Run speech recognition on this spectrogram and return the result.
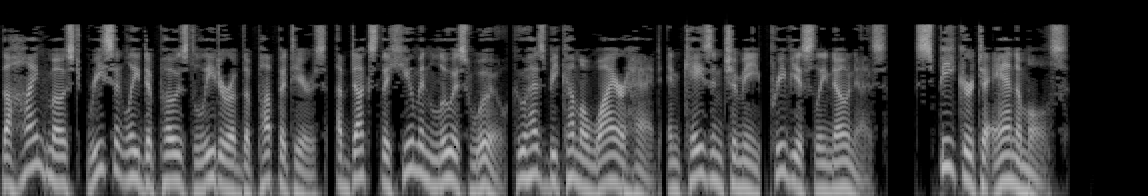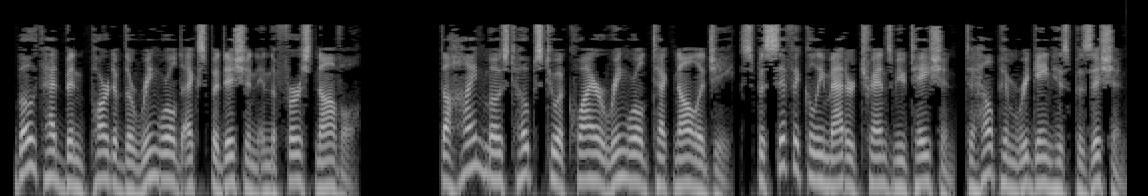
The hindmost, recently deposed leader of the puppeteers, abducts the human Louis Wu who has become a wirehead and Kzin Chmeee previously known as speaker to animals both had been part of the Ringworld expedition in the first novel. The hindmost hopes to acquire Ringworld technology, specifically matter transmutation, to help him regain his position.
